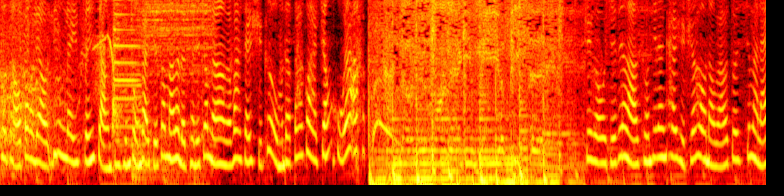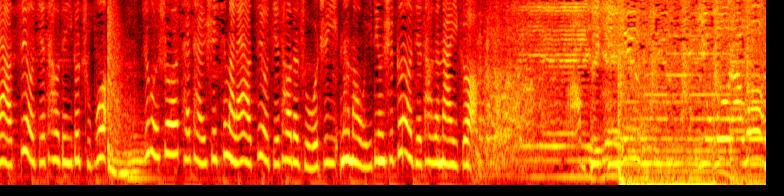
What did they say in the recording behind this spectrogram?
吐槽爆料另类分享》，激情澎湃、节奏满满的传递正能量的哇塞时刻，我们的八卦江湖呀！这个我决定了，从今天开始之后呢，我要做喜马拉雅最有节操的一个主播。如果说彩彩是喜马拉雅最有节操的主播之一，那么我一定是更有节操的那一个。I'm picking you. You what I want.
